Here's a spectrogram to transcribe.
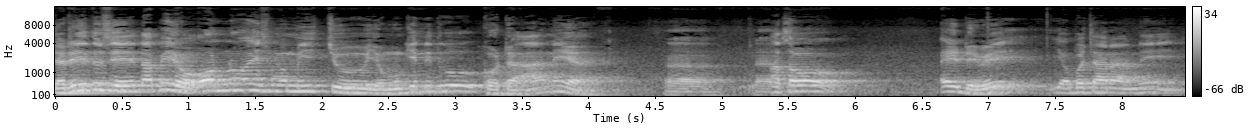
Jadi itu sih, tapi yo ono es memicu, ya mungkin itu godaannya ya. Nah, nah Atau eh dewe ya apa carane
